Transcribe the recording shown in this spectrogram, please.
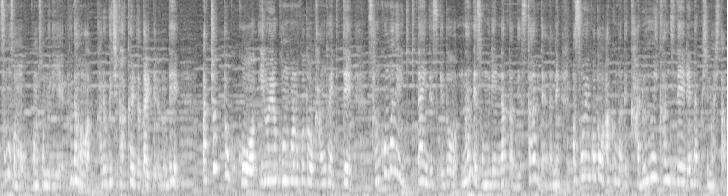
そもそもこのソムリエ普段は軽口ばっかり叩いてるので、まあ、ちょっとこういろいろ今後のことを考えてて参考までに聞きたいんですけどなんでソムリエになったんですかみたいなね、まあ、そういうことをあくまで軽い感じで連絡しました。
